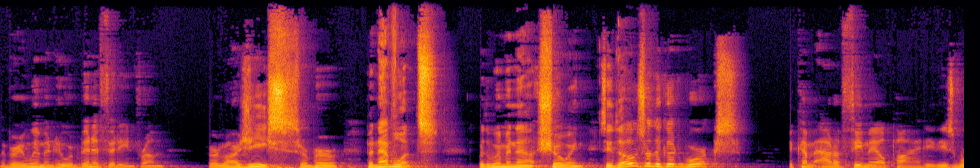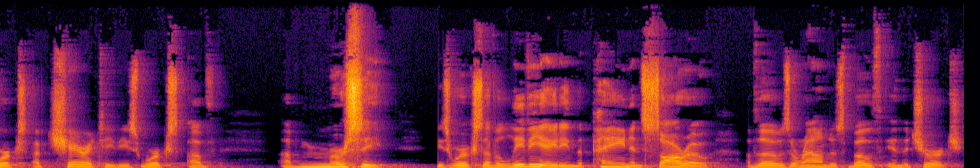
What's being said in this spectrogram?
The very women who were benefiting from her largesse, from her benevolence, were the women now showing. See, those are the good works that come out of female piety, these works of charity, these works of, of mercy, these works of alleviating the pain and sorrow of those around us, both in the church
